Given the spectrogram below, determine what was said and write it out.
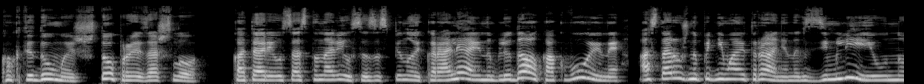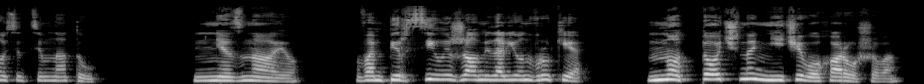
«Как ты думаешь, что произошло?» Катариус остановился за спиной короля и наблюдал, как воины осторожно поднимают раненых с земли и уносят темноту. «Не знаю». Вампир силой сжал медальон в руке. «Но точно ничего хорошего».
